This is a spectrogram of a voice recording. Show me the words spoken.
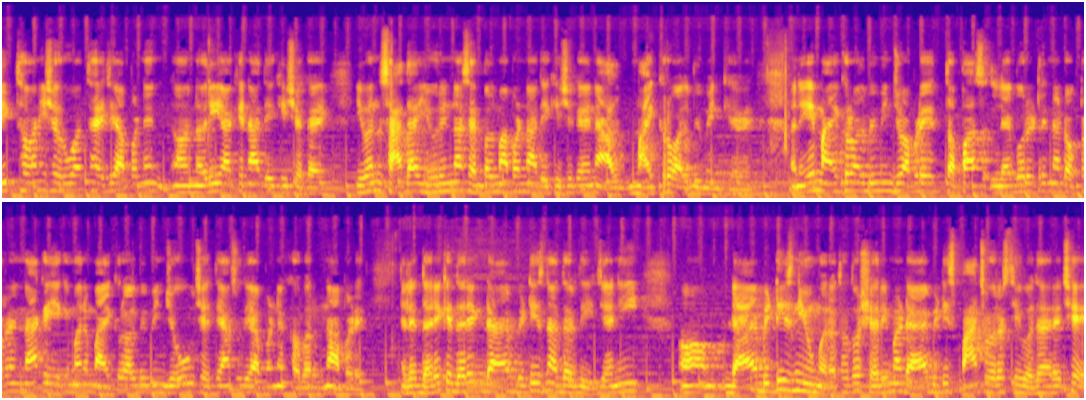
લીક થવાની શરૂઆત થાય જે આપણને નરી આંખે ના દેખી શકાય. ઇવન સાદા યુરિનના સેમ્પલમાં પણ ના દેખી શકાય એને માઇક્રો આલ્બ્યુમિન કહેવાય. અને એ માઇક્રો આલ્બ્યુમિન જો આપણે તપાસ લેબોરેટરીના ડૉક્ટરને ના કહીએ કે મારે માઇક્રો આલ્બ્યુમિન જોવું છે, ત્યાં સુધી આપણને ખબર ના પડે. એટલે દરેકે દરેક ડાયાબિટીસના દર્દી જેની ડાયાબિટીસની ઉંમર અથવા તો શરીરમાં ડાયાબિટીસ પાંચ વર્ષથી વધારે છે,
